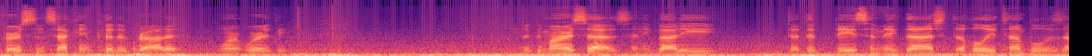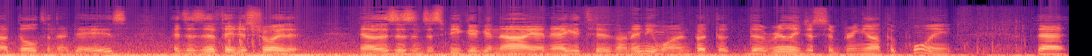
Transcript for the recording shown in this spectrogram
first and second, could have brought it, weren't worthy. The Gemara says anybody that the base of Hamikdash, the Holy Temple, was not built in their days, it's as if they destroyed it. Now, this isn't to speak a ganai, a negative on anyone, but the, the really just to bring out the point that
